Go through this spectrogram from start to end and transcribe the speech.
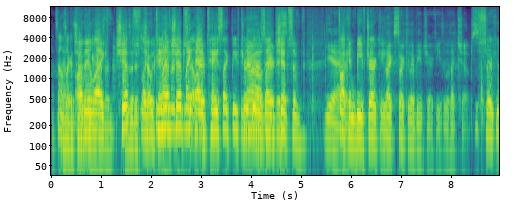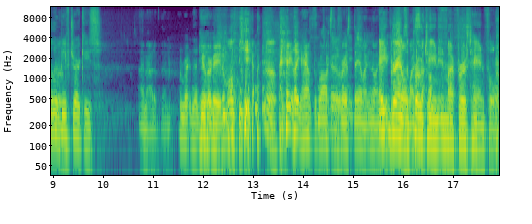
that sounds like a choking Are they like hazard. chips, Is it a like potato hazard? chips Like that like taste like beef jerky? No, it's they're like just- chips of Yeah, fucking beef jerky. like circular beef jerkies. They look like chips. circular beef jerkies. I'm out of them. I'm writing that You down. already ate them all? Yeah, Oh. I ate like half the box the first day. I'm like, chew. no, I Eight grams of myself. protein in my first handful.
